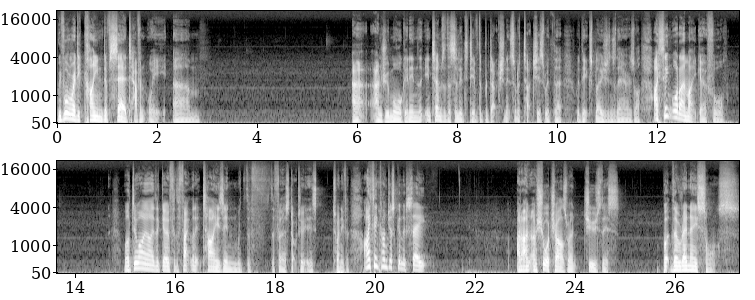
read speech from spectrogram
we've already kind of said haven't we um uh, Andrew Morgan in the, in terms of the solidity of the production. It sort of touches with the with the explosions there as well. I think what I might go for. Well, do I either go for the fact that it ties in with the the first Doctor? It is twenty fifth. I think I'm just going to say, and I'm, I'm sure Charles won't choose this, but the renaissance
